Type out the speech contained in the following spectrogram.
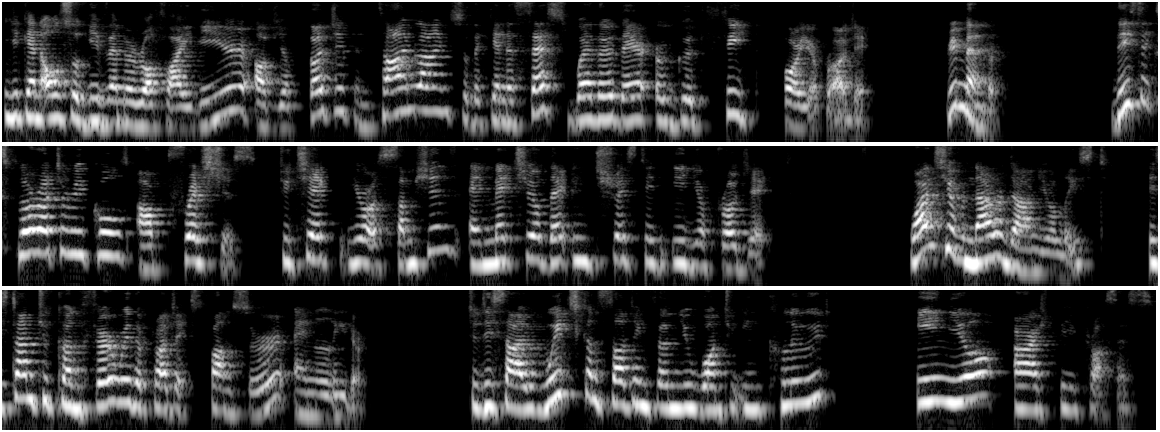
You can also give them a rough idea of your budget and timeline so they can assess whether they're a good fit for your project. Remember, these exploratory calls are precious to check your assumptions and make sure they're interested in your project. Once you've narrowed down your list, it's time to confer with the project sponsor and leader to decide which consulting firm you want to include in your RFP process.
